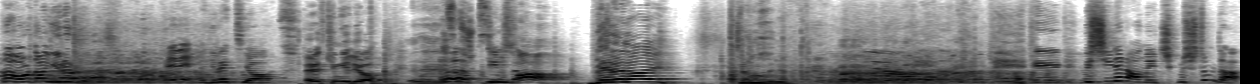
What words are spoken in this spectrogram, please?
Ha oradan yürür bu. Evet. Hayret ya. Evet, kim geliyor? Aa, Berenay! Canım benim. Ee, bir şeyler almaya çıkmıştım da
